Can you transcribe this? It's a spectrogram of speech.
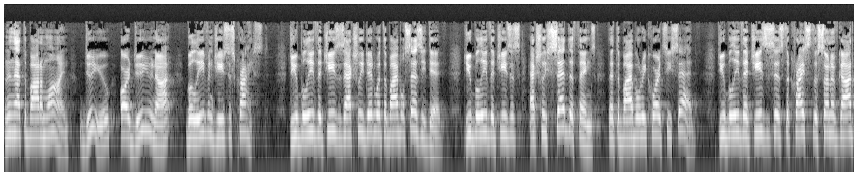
And isn't that the bottom line? Do you or do you not believe in Jesus Christ? Do you believe that Jesus actually did what the Bible says he did? Do you believe that Jesus actually said the things that the Bible records he said? Do you believe that Jesus is the Christ, the Son of God,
